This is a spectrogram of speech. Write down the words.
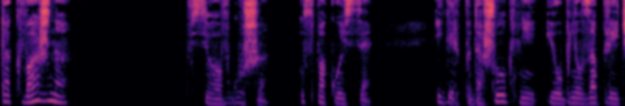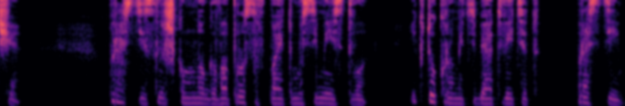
так важно?» «Все, Авгуша, успокойся. Игорь подошел к ней и обнял за плечи. «Прости, слишком много вопросов по этому семейству. И кто, кроме тебя, ответит? Прости».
